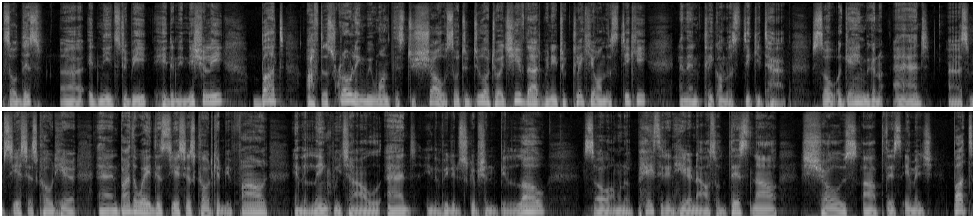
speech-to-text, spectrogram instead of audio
So this uh, it needs to be hidden initially, but after scrolling, we want this to show. So to do or to achieve that, we need to click here on the sticky and then click on the sticky tab. So again, we're going to add uh, some CSS code here. And by the way, this CSS code can be found in the link, which I'll add in the video description below. So I'm going to paste it in here now. So this now shows up this image but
